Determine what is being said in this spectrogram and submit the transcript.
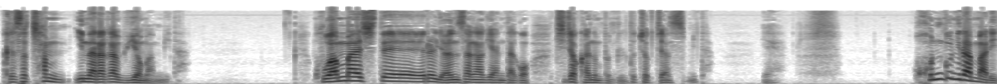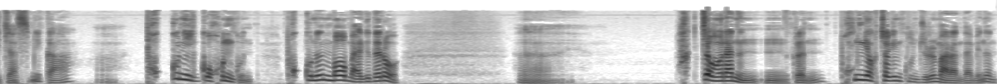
그래서 참 이 나라가 위험합니다. 구한말 시대를 연상하게 한다고 지적하는 분들도 적지 않습니다. 예. 혼군이란 말이 있지 않습니까? 어, 폭군이 있고 혼군. 폭군은 뭐 말 그대로 어, 확정을 하는 음, 그런 폭력적인 군주를 말한다면은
